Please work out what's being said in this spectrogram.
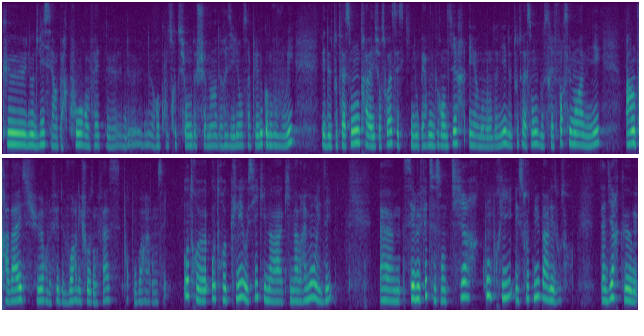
que notre vie c'est un parcours en fait de, de, reconstruction, de chemin, de résilience, appelez-le comme vous voulez. Mais de toute façon, travailler sur soi, c'est ce qui nous permet de grandir et à un moment donné, de toute façon, vous serez forcément amené un travail sur le fait de voir les choses en face pour pouvoir avancer. Autre, autre clé aussi qui m'a vraiment aidée, euh, c'est le fait de se sentir compris et soutenu par les autres. C'est-à-dire que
